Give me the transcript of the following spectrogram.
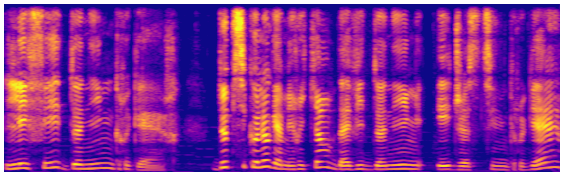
L'effet Dunning-Kruger. Deux psychologues américains, David Dunning et Justin Kruger,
